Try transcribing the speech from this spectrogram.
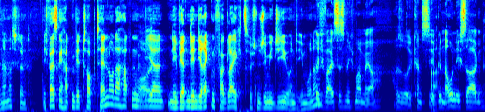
Ja, das stimmt. Ich weiß gar nicht, hatten wir Top 10 oder hatten Boah. wir. Nee, wir hatten den direkten Vergleich zwischen Jimmy G und ihm, oder? Ich weiß es nicht mal mehr. Also ich kann es dir genau nicht sagen.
